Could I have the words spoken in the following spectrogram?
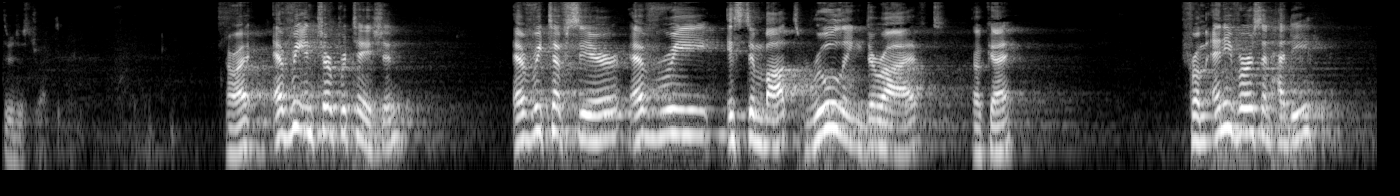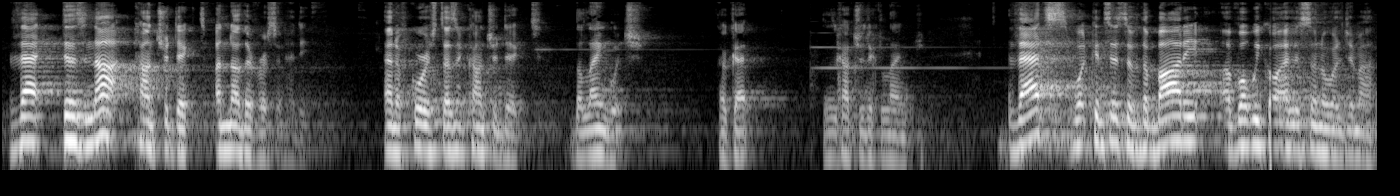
They're distracted. All right? Every interpretation, every tafsir, every istimbat, ruling derived, okay, from any verse in hadith that does not contradict another verse in hadith. And of course, doesn't contradict the language. Okay? Doesn't contradict the language. That's what consists of the body of what we call Ahl Sunnah wal Jama'ah.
